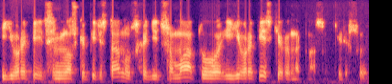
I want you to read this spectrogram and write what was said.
и европейцы немножко перестанут сходить с ума, то и европейский рынок нас интересует.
